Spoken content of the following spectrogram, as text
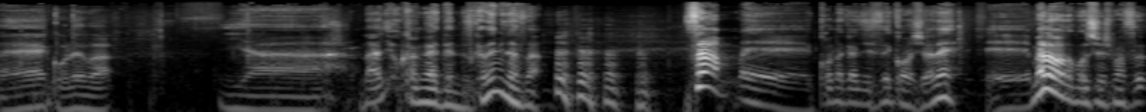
ね、これは。いや、何を考えてるんですかね、皆さん。さあ、えーこんな感じですね、今週はね。えーまだまだ募集します。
